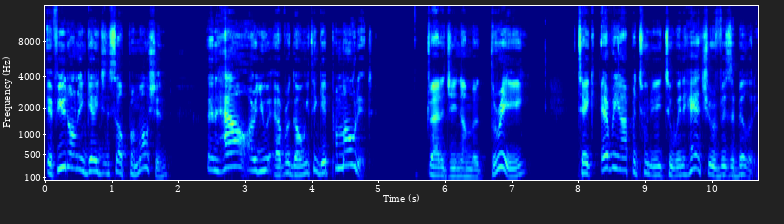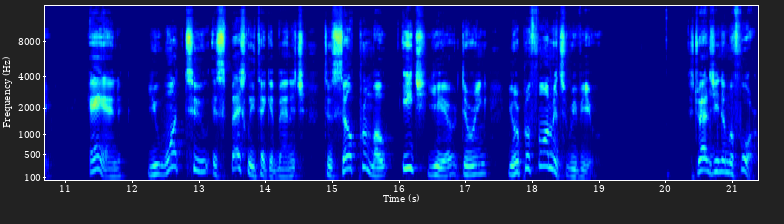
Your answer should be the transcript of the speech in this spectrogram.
If you don't engage in self promotion, then how are you ever going to get promoted? Strategy number three take every opportunity to enhance your visibility. And you want to especially take advantage to self promote each year during your performance review. Strategy number four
